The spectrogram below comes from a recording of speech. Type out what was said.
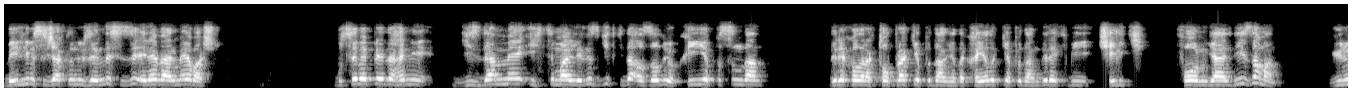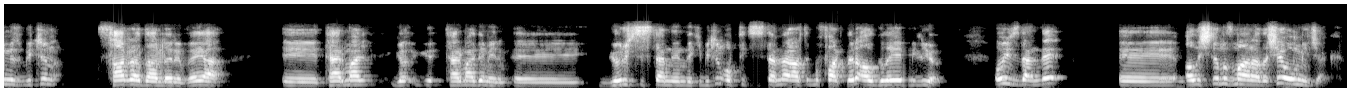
belli bir sıcaklığın üzerinde sizi ele vermeye başlıyor. Bu sebeple de hani gizlenme ihtimalleriniz gitgide azalıyor. Kıyı yapısından direkt olarak toprak yapıdan ya da kayalık yapıdan direkt bir çelik form geldiği zaman günümüz bütün sar radarları veya e, termal gö, termal demeyelim e, görüş sistemlerindeki bütün optik sistemler artık bu farkları algılayabiliyor. O yüzden de e, alıştığımız manada şey olmayacak.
